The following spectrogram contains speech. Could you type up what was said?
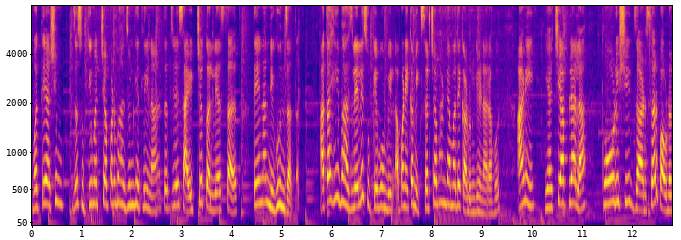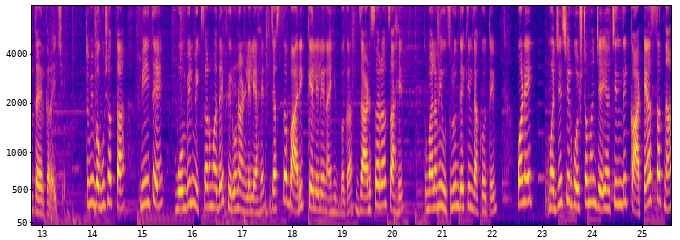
मग ते अशी जर सुकी मच्छी आपण भाजून घेतली ना तर जे साईडचे कल्ले असतात ते ना निघून जातात. आता ही भाजलेले सुके बोंबील आपण एका मिक्सरच्या भांड्यामध्ये काढून घेणार आहोत आणि ह्याची आपल्याला थोडीशी जाडसर पावडर तयार करायची तुम्ही बघू शकता मी इथे बोंबील मिक्सरमध्ये फिरून आणलेले आहेत. जास्त बारीक केलेले नाहीत बघा जाडसरच आहेत. तुम्हाला मी उचलून देखील दाखवते. पण एक मजेशीर गोष्ट म्हणजे ह्याचे जे काटे असतात ना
